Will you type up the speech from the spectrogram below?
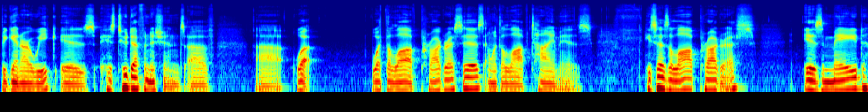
begin our week is his two definitions of uh, what what the law of progress is and what the law of time is. He says the law of progress is made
